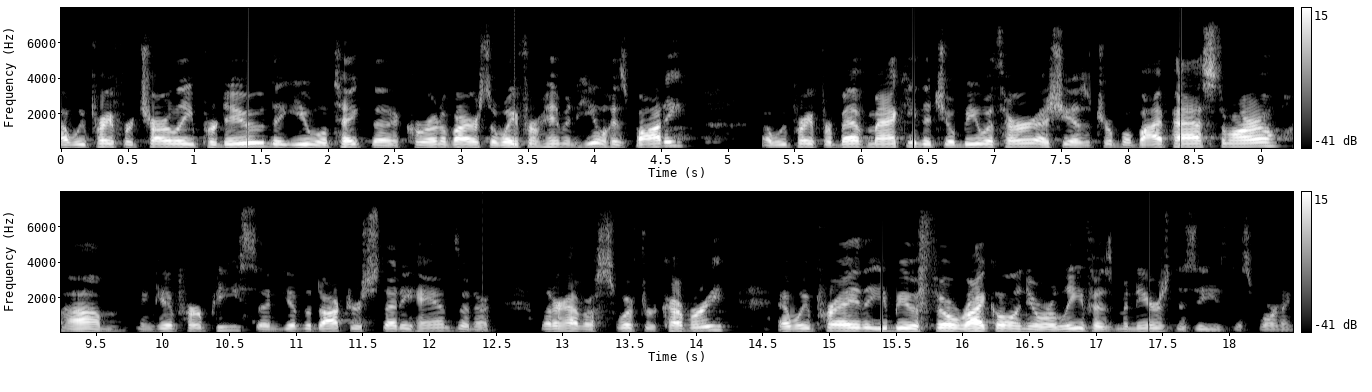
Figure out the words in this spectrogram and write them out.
Uh, we pray for Charlie Purdue that you will take the coronavirus away from him and heal his body. Uh, we pray for Bev Mackey that you'll be with her as she has a triple bypass tomorrow um, and give her peace and give the doctors steady hands and a, let her have a swift recovery. And we pray that you be with Phil Reichel and you'll relieve his Meniere's disease this morning.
